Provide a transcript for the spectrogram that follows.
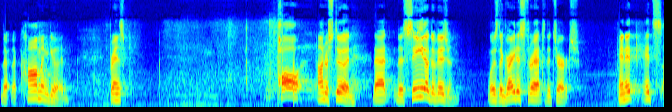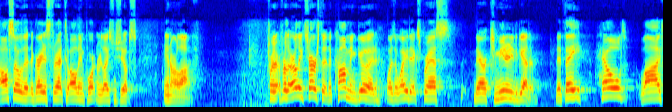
the, the common good. Friends, Paul understood that the seed of division was the greatest threat to the church. And it, it's also the, the greatest threat to all the important relationships in our life. For, for the early church, the, the common good was a way to express their community together, that they held life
